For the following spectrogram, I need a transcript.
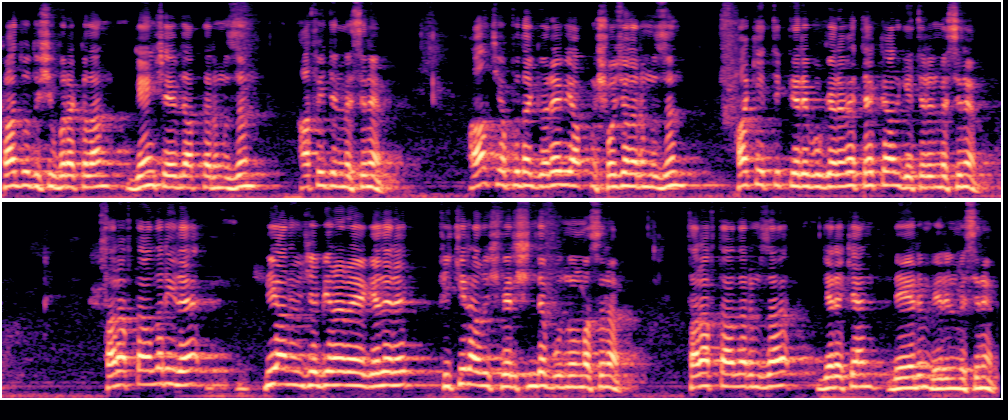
kadro dışı bırakılan genç evlatlarımızın affedilmesini, altyapıda görev yapmış hocalarımızın hak ettikleri bu göreve tekrar getirilmesini, taraftarlar ile bir an önce bir araya gelerek fikir alışverişinde bulunulmasını, taraftarlarımıza gereken değerin verilmesini,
